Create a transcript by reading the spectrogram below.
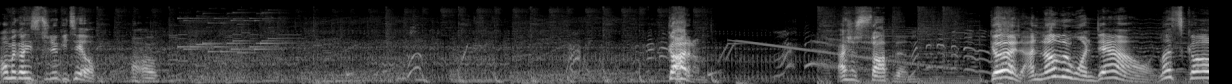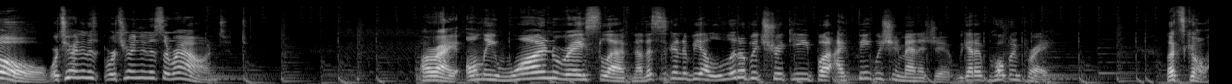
Oh my god, he's Tanuki Tail. Uh-oh. Got him! I should stop them. Good! Another one down! Let's go! We're turning this we're turning this around. Alright, only one race left. Now this is gonna be a little bit tricky, but I think we should manage it. We gotta hope and pray. Let's go.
